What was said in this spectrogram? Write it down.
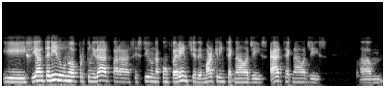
Y si han tenido una oportunidad para asistir a una conferencia de Marketing Technologies, Ad Technologies, um,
